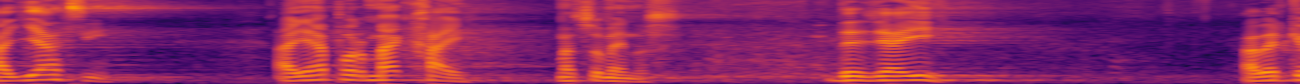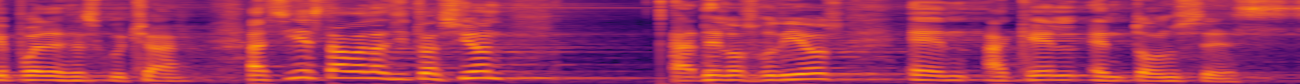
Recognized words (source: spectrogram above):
allá sí. Allá por Mac más o menos. Desde ahí. A ver qué puedes escuchar. Así estaba la situación de los judíos en aquel entonces.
